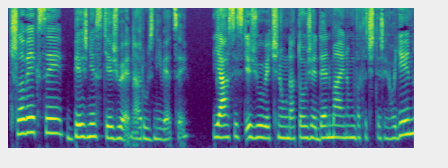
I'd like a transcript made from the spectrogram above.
Člověk si běžně stěžuje na různé věci. Já si stěžuji většinou na to, že den má jenom 24 hodin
